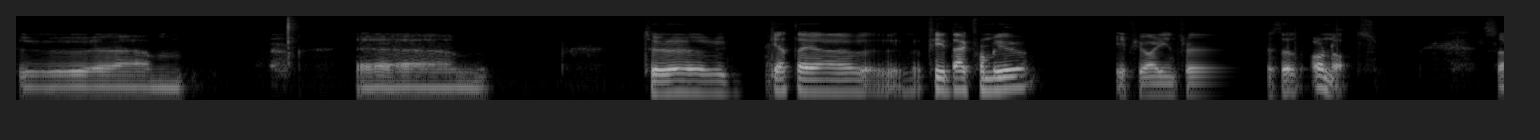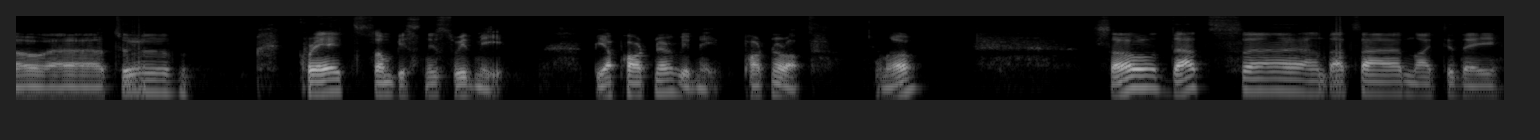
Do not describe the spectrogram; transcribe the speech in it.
to um, um, get a feedback from you if you are interested or not. So uh, to create some business with me, be a partner with me, partner up, you know. So that's uh, that's a 90 day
